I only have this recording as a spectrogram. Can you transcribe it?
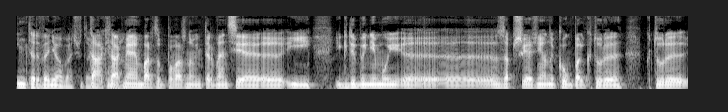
interweniować w takim Tak, tak. Miałem bardzo poważną interwencję y, i, i gdyby nie mój zaprzyjaźniony kumpel, który, który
